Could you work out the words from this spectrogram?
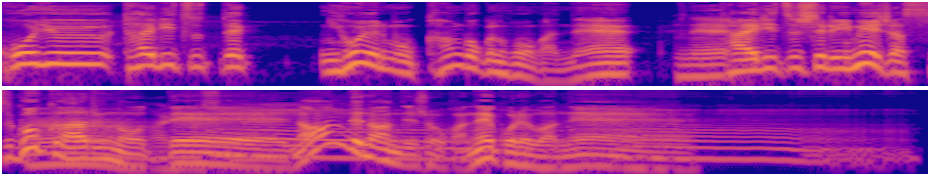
こういう対立って日本よりも韓国の方がねね。対立してるイメージはすごくあるのうん。あでりますなんでなんでしょうかねこれはね。うん。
